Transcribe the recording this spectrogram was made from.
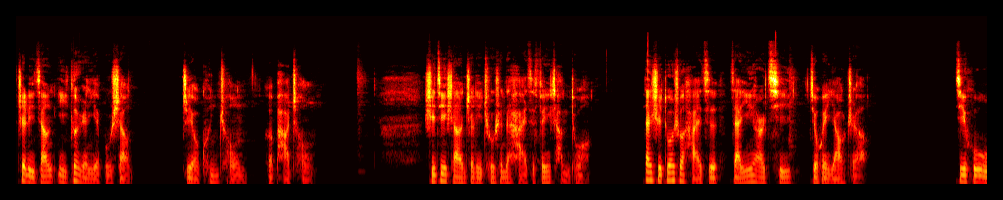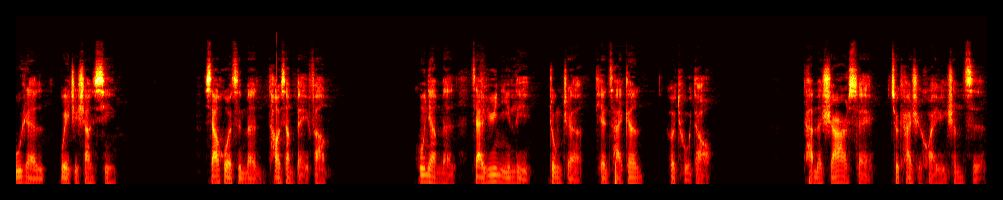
这里将一个人也不剩，只有昆虫和爬虫。实际上，这里出生的孩子非常多，但是多数孩子在婴儿期就会夭折，几乎无人。为之伤心，小伙子们逃向北方，姑娘们在淤泥里种着甜菜根和土豆。他们十二岁就开始怀孕生子，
